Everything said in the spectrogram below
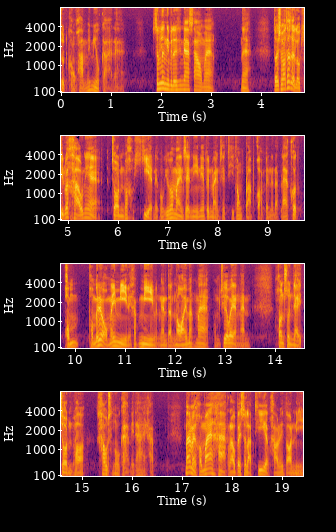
จุดของความไม่มีโอกาสนะฮะซึ่งเรื่องนี้เป็นเรื่องที่น่าเศร้ามากนะโดยเฉพาะถ้าเกิดเราคิดว่าเขาเนี่ย จนเพราะเขาขี้เกียจเนี่ยผมคิดว่า mindset นี้เนี่ยเป็น mindset ที่ต้องปรับก่อนเป็นอันดับแรกผมผมไม่ได้บอกไม่มีนะครับ มีเหมือนกันแต่น้อยมากๆ ผมเชื่อว่าอย่างนั้น คนส่วนใหญ่จนเพราะเข้าถึงโอกาสไม่ได้ครับ นั่นหมายความว่าหากเราไปสลับที่กับเขาในตอนนี้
